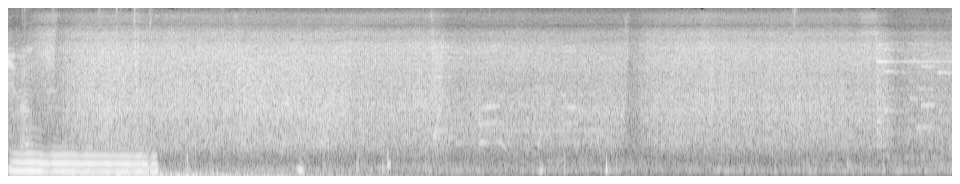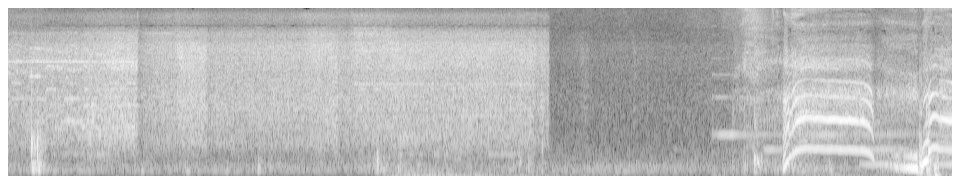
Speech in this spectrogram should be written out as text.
Mm -hmm. Ah!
